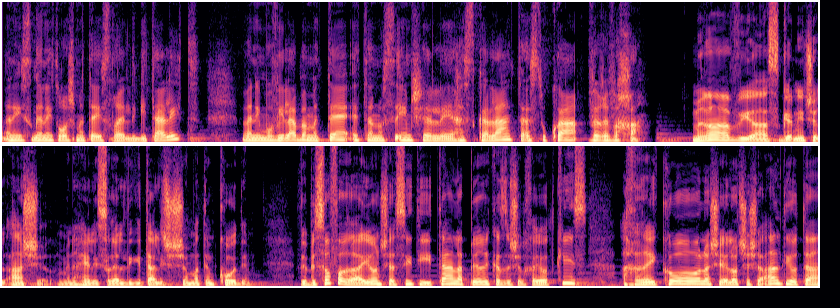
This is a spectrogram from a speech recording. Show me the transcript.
אני סגנית ראש מטה ישראל דיגיטלית, ואני מובילה במטה את הנושאים של השכלה, תעסוקה ורווחה. מירב היא הסגנית של אשר, מנהל ישראל דיגיטלי ששמעתם קודם. ובסוף הראיון שעשיתי איתה על הפרק הזה של חיות כיס, אחרי כל השאלות ששאלתי אותה,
